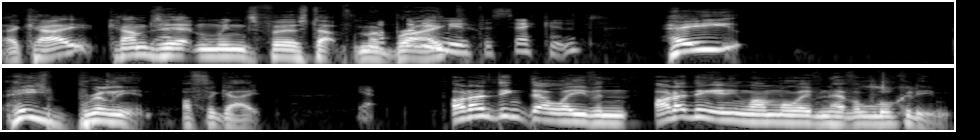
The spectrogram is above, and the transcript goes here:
Okay, comes out and wins first up from a got break. him in for second. He he's brilliant off the gate. Yep. I don't think they'll even I don't think anyone will even have a look at him.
